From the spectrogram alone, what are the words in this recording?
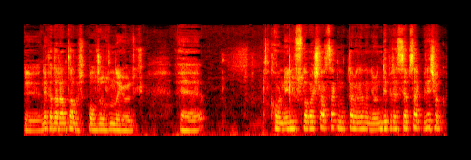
e, ne kadar antal bir futbolcu olduğunu da gördük. E, Cornelius'la başlarsak muhtemelen hani önde pres yapsak bile çok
